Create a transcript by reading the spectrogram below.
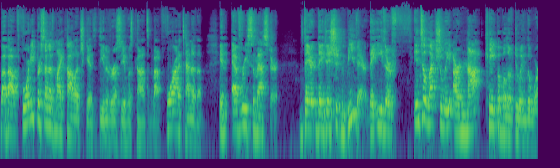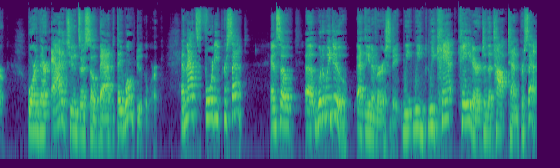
about 40% of my college kids at the University of Wisconsin, about four out of 10 of them, in every semester, they they shouldn't be there. They either intellectually are not capable of doing the work, or their attitudes are so bad that they won't do the work. And that's 40%. And so, uh, what do we do at the university? We, we, we can't cater to the top 10%.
